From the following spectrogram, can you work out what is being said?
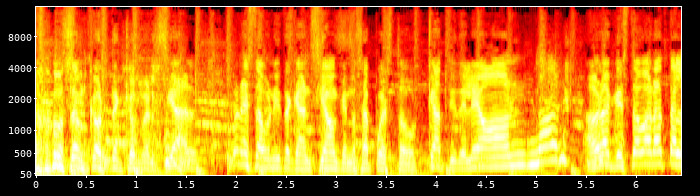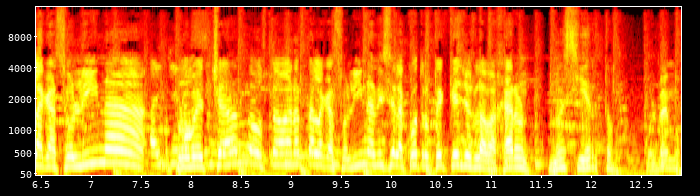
Vamos a un corte comercial con esta bonita canción que nos ha puesto Katy de León. Ahora que está barata la gasolina, Ay, ¿quién aprovechando, está barata la gasolina, dice la 4T que ellos la bajaron. No es cierto. Volvemos.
